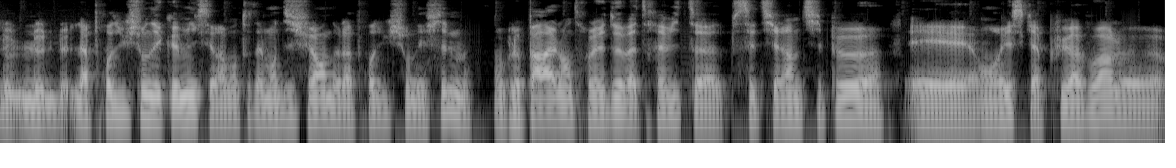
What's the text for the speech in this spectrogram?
le, le- le- la production des comics est vraiment totalement différente de la production des films. Donc le parallèle entre les deux va très vite euh, s'étirer un petit peu euh, et on risque à plus avoir le.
